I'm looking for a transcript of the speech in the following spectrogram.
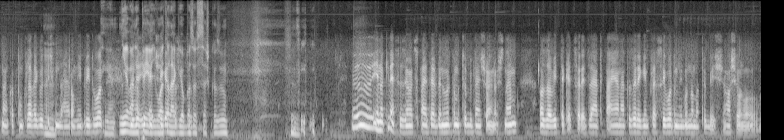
nem kaptunk levegőt, és Mhm. mind a három hibrid volt. Igen. Nyilván Ugye a P1 volt a legjobb az összes közül. Én a 908 Spiderben ültem, a többiben sajnos nem. Azzal vittek egyszer egy zárt pályán, hát az elég impresszív volt, de gondolom a többi is hasonló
